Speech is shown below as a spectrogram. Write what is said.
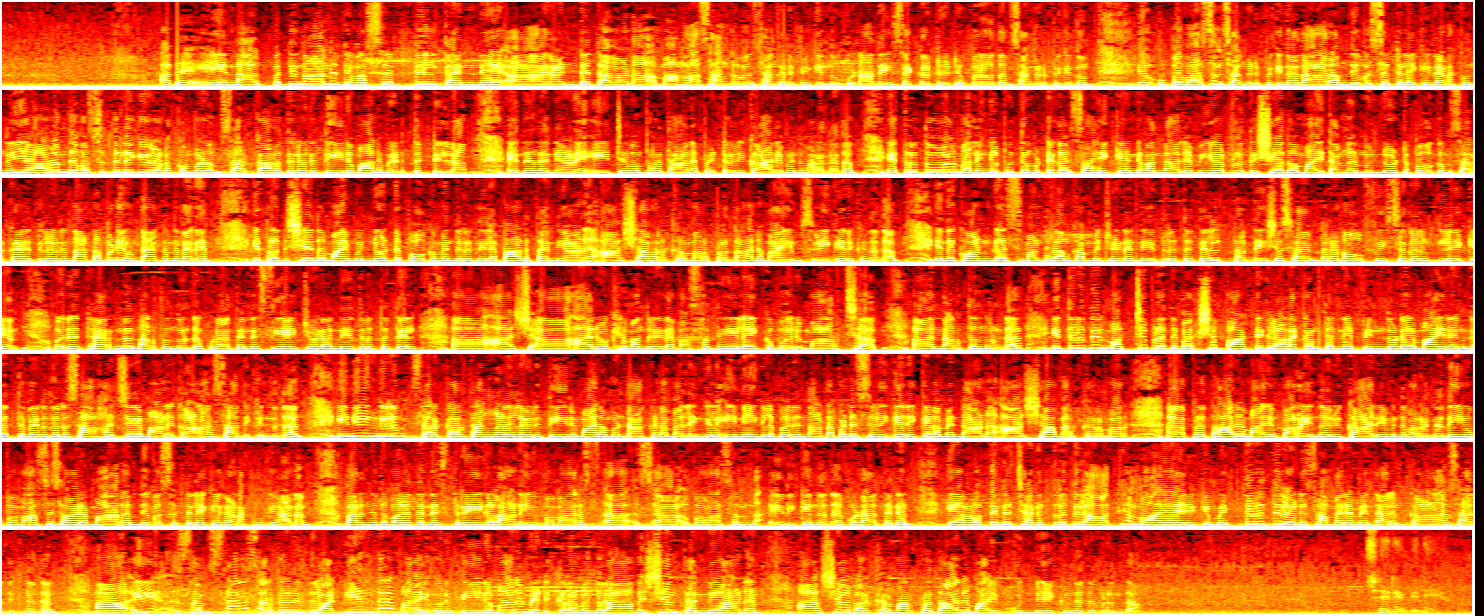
അതെ ഈ നാൽപ്പത്തിനാല് ദിവസത്തിൽ തന്നെ രണ്ട് തവണ മഹാസംഗമം സംഘടിപ്പിക്കുന്നു. കൂടാതെ ഈ സെക്രട്ടേറിയറ്റ് ഉപരോധം സംഘടിപ്പിക്കുന്നു. ഉപവാസം സംഘടിപ്പിക്കുന്നു. അത് ആറാം ദിവസത്തിലേക്ക് കടക്കുന്നു. ഈ ആറാം ദിവസത്തിലേക്ക് കടക്കുമ്പോഴും സർക്കാർ ഇതിലൊരു തീരുമാനം എടുത്തിട്ടില്ല എന്ന് തന്നെയാണ് ഏറ്റവും പ്രധാനപ്പെട്ട ഒരു കാര്യം എന്ന് പറയുന്നത്. എത്രത്തോളം അല്ലെങ്കിൽ ബുദ്ധിമുട്ടുകൾ സഹിക്കേണ്ടി വന്നാലും ഈ ഒരു പ്രതിഷേധവുമായി തങ്ങൾ മുന്നോട്ട് പോകും. സർക്കാർ ഇതിലൊരു നടപടി ഉണ്ടാകുന്നവരെ ഈ പ്രതിഷേധവുമായി മുന്നോട്ട് പോകും എന്നൊരു നിലപാട് തന്നെയാണ് ആശാ വർക്കർമാർ പ്രധാനമായും സ്വീകരിക്കുന്നത്. ഇന്ന് കോൺഗ്രസ് മണ്ഡലം കമ്മിറ്റിയുടെ നേതൃത്വത്തിൽ തദ്ദേശ സ്വയംഭരണ ഓഫീസുകളിലേക്ക് ഒരു ധർണ നടത്തുന്നുണ്ട്. കൂടാതെ തന്നെ സി ഐ ടിയുടെ നേതൃത്വത്തിൽ ആരോഗ്യമന്ത്രിയുടെ വസതിയിലേക്കും ഒരു മാർച്ച് നടത്തുന്നുണ്ട്. ഇത്തരത്തിൽ മറ്റ് പ്രതിപക്ഷ പാർട്ടികളടക്കം തന്നെ പിന്തുണയുമായി രംഗത്ത് വരുന്ന ഒരു സാഹചര്യമാണ് കാണാൻ സാധിക്കുന്നത്. ഇനിയെങ്കിലും സർക്കാർ തങ്ങളിൽ ഒരു തീരുമാനമുണ്ടാക്കണം അല്ലെങ്കിൽ ഇനിയെങ്കിലും ഒരു നടപടി സ്വീകരിക്കണമെന്നാണ് ആശാ വർക്കർമാർ പ്രധാനമായും പറയുന്ന ഒരു കാര്യം എന്ന് പറയുന്നത്. ഈ ഉപവാസ സമരം ആറാം ദിവസത്തിലേക്ക് കടക്കുകയാണ്. പറഞ്ഞതുപോലെ തന്നെ സ്ത്രീകളാണ് ഈ ഉപവാസ ഇരിക്കുന്നത്. കൂടാതെ തന്നെ കേരളത്തിന്റെ ചരിത്രത്തിൽ ആദ്യമായായിരിക്കും ഇത്തരത്തിലൊരു സമരം എന്തായാലും കാണാൻ സാധിക്കുന്നത്. ഈ സംസ്ഥാന സർക്കാർ ഇതിൽ അടിയന്തരമായി ഒരു തീരുമാനം എടുക്കണമെന്നൊരു ആവശ്യം തന്നെയാണ് ആശാ വർക്കർമാർ പ്രധാനമായും ഉന്നയിക്കുന്നത്. വൃന്ദ. ശരി വിനയ്.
